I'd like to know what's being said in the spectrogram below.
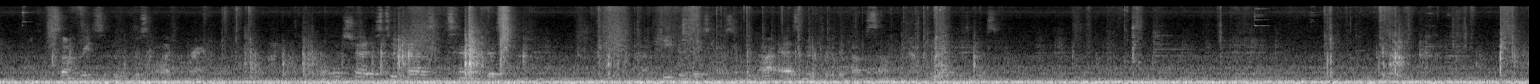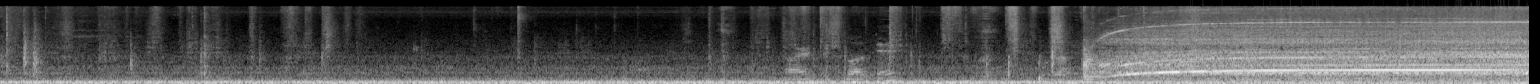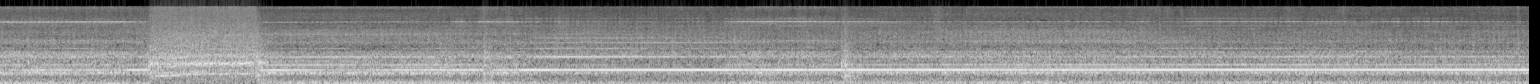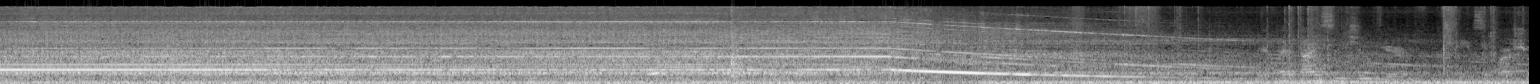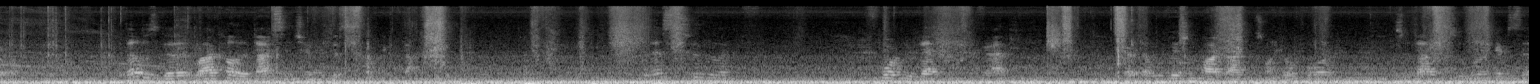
messenger this So that's two uh, like 400 left I got. Got double vision lock just want to go for. So that's to uh, fix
